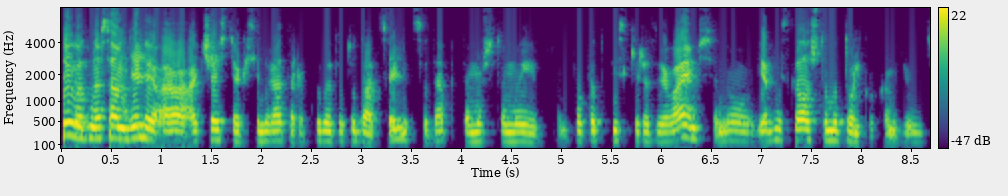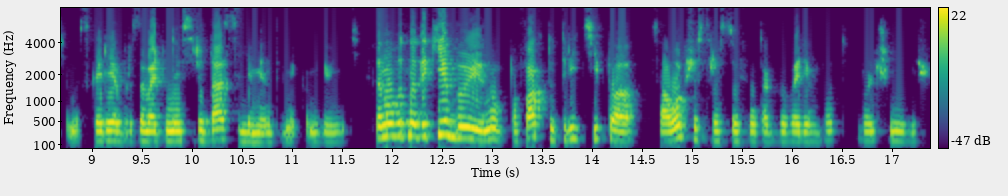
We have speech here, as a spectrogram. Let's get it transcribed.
Ну и вот на самом деле а, отчасти акселератор куда-то туда целится, да, потому что мы там, по подписке развиваемся, но я бы не сказала, что мы только комьюнити, мы скорее образовательная среда с элементами комьюнити. Поэтому вот на такие бы, ну, по факту три типа сообществ, раз мы так говорим, вот больше не вижу.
